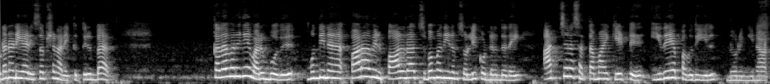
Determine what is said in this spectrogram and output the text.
உடனடியாக ரிசப்ஷன் அறைக்கு திரும்ப கதவருகே வரும்போது முந்தின பாராவில் பால்ராஜ் சுபமதியிடம் சொல்லிக் கொண்டிருந்ததை அச்சர சத்தமாய் கேட்டு இதய பகுதியில் நொறுங்கினான்.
